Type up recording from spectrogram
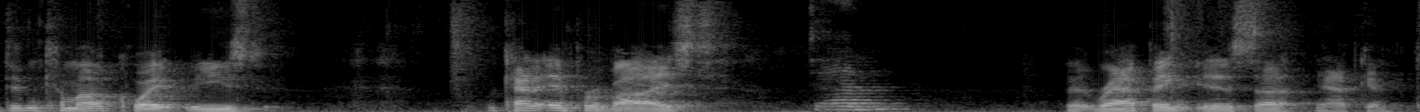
didn't come out quite. We used, we kind of improvised. Dad, That wrapping is a napkin.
